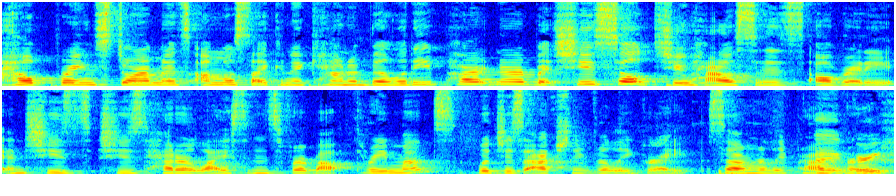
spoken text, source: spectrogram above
help brainstorm. And it's almost like an accountability partner. But she's sold two houses already, and she's she's had her license for about three months, which is actually really great. So I'm really proud I of her. agree.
